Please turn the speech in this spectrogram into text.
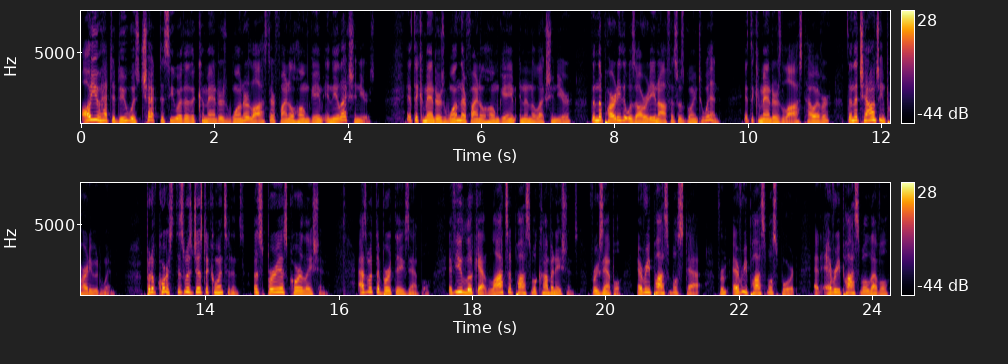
all you had to do was check to see whether the Commanders won or lost their final home game in the election years. If the Commanders won their final home game in an election year, then the party that was already in office was going to win. If the Commanders lost, however, then the challenging party would win. But of course, this was just a coincidence, a spurious correlation. As with the birthday example, if you look at lots of possible combinations, for example, every possible stat from every possible sport at every possible level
